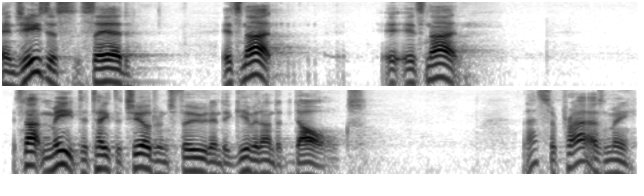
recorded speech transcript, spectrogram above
And Jesus said, it's not, it's not, it's not meat to take the children's food and to give it unto dogs. That surprised me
